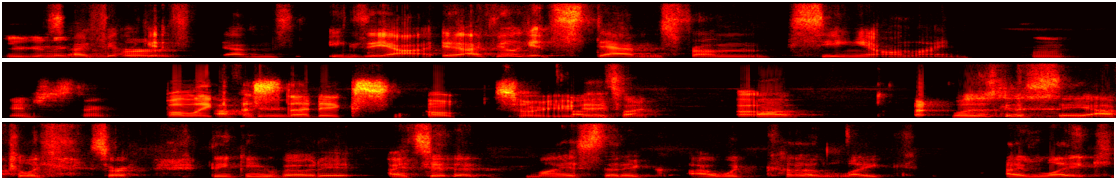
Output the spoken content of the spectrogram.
You're gonna So I feel like it stems, yeah, I- I feel like it stems from seeing it online. Hmm, Interesting. But like After- aesthetics. Oh, sorry, you Uh, it's fine. Oh. Uh, well, I was just gonna say after like sorry, thinking about it, I'd say that my aesthetic, I would kind of like, I like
